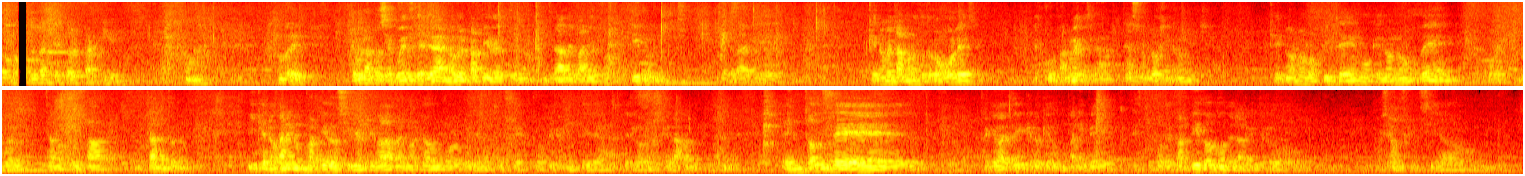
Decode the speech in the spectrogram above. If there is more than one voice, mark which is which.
Speaker 1: no durante todo el partido.
Speaker 2: Hombre, es una consecuencia ya, no del partido este, ¿no? ya de varios objetivos. ¿no? De verdad que, que no metamos nosotros goles es culpa nuestra, ya eso es lógico, ¿no? Que no nos lo piten o que no nos den, pues bueno, ya nos culpa tanto, ¿no? Y que nos ganen un partido sin el rival haber marcado un gol, pues ya entonces, lógicamente, ya es lo que nos quedaba, ¿no? Entonces, ¿qué va a decir? Creo que un paripé este de partido donde el árbitro ha influenciado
